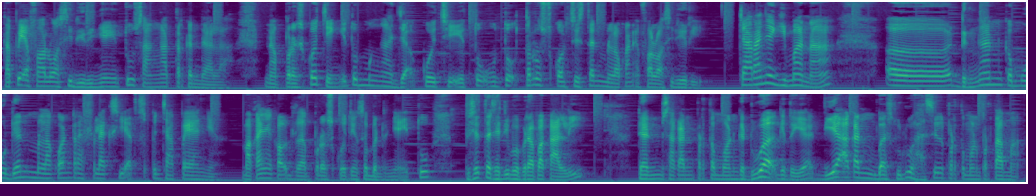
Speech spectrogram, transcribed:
tapi evaluasi dirinya itu sangat terkendala. Nah, proses coaching itu mengajak coach itu untuk terus konsisten melakukan evaluasi diri. Caranya gimana? Eh, dengan kemudian melakukan refleksi atas pencapaiannya. Makanya kalau dalam proses coaching sebenarnya itu bisa terjadi beberapa kali dan misalkan pertemuan kedua gitu ya, dia akan membahas dulu hasil pertemuan pertama.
